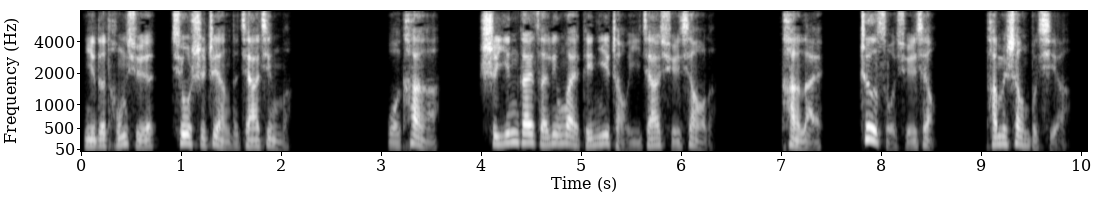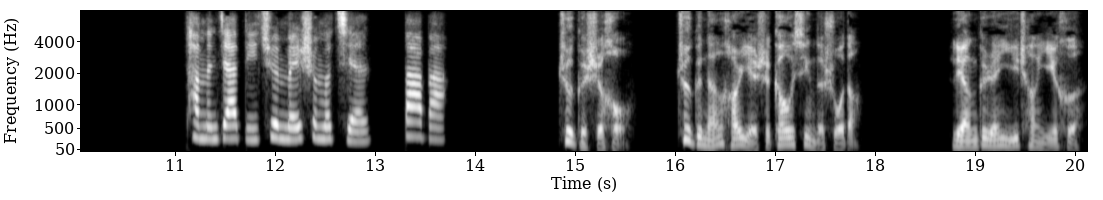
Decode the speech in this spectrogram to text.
你的同学就是这样的家境吗？我看啊，是应该再另外给你找一家学校了。看来这所学校他们上不起啊。”他们家的确没什么钱，爸爸。这个时候，这个男孩也是高兴的说道：“两个人一唱一和。”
